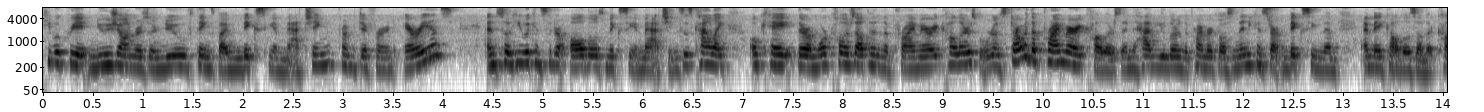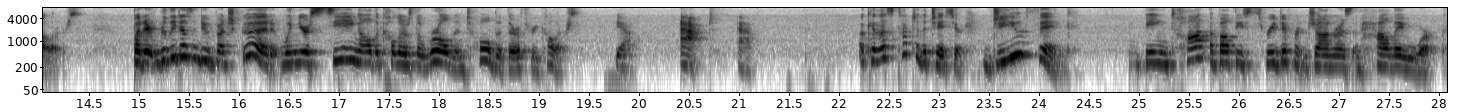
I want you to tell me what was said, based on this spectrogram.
people create new genres or new things by mixing and matching from different areas. And so he would consider all those mixing and matching. This is kind of like, okay, there are more colors out there than the primary colors, but we're going to start with the primary colors and have you learn the primary colors, and then you can start mixing them and make all those other colors. But it really doesn't do much good when you're seeing all the colors of the world and told that there are three colors. Yeah. Apt. Apt. Okay, let's cut to the chase here. Do you think being taught about these three different genres and how they work,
